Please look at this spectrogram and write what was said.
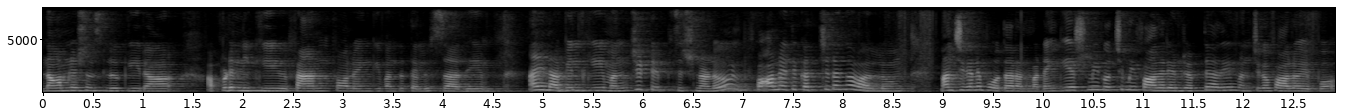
నామినేషన్స్లోకి రా. అప్పుడే నీకు ఫ్యాన్ ఫాలోయింగ్ ఇవంతా తెలుస్తుంది. అని నబిల్కి మంచి టిప్స్ ఇచ్చినాడు. ఫాలో అయితే ఖచ్చితంగా వాళ్ళు మంచిగానే పోతారనమాట ఇంక యష్మికి వచ్చి మీ ఫాదర్ ఏం చెప్తే అది మంచిగా ఫాలో అయిపో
